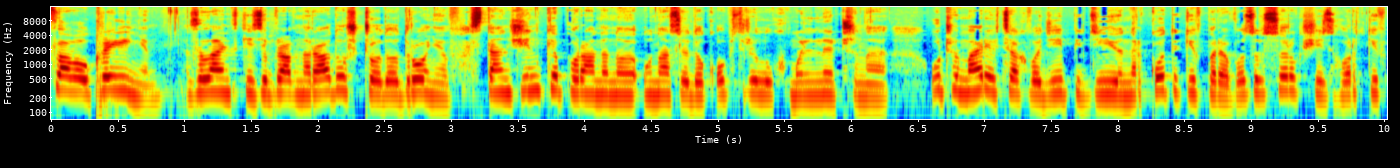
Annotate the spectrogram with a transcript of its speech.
Слава Україні! Зеленський зібрав нараду щодо дронів. Стан жінки пораненої унаслідок обстрілу Хмельниччини. У Чемерівцях водій під дією наркотиків перевозив 46 гортків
